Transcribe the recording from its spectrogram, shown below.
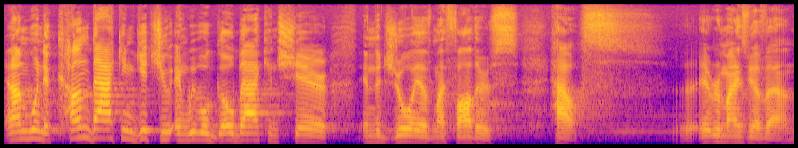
and I'm going to come back and get you, and we will go back and share in the joy of my father's house. It reminds me of um,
